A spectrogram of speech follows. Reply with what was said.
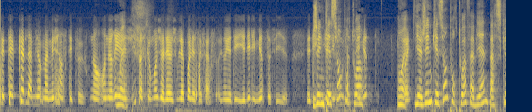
c'était que de la ma méchanceté pure. Non, on a réagi parce que moi, je, je voulais pas laisser faire ça. Il y a des, il y a des limites, Sophie. Des- J'ai une des question pour toi. limites. Ouais. Ouais. J'ai une question pour toi, Fabienne, parce que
